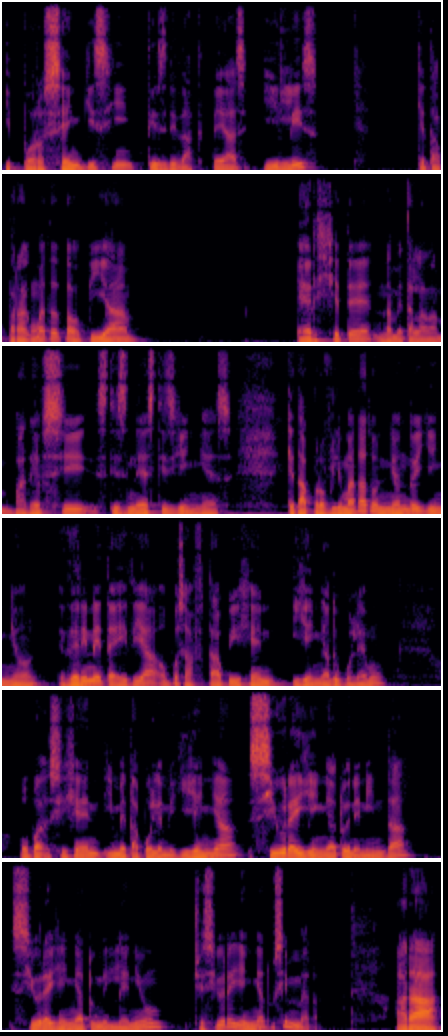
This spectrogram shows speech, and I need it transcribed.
η προσέγγιση της διδακτέας ύλης και τα πράγματα τα οποία έρχεται να μεταλαμπαδεύσει στις νέες της γενιές. Και τα προβλήματα των νέων των γενιών δεν είναι τα ίδια όπως αυτά που είχε η γενιά του πολέμου, όπως είχε η μεταπολεμική γενιά, σίγουρα η γενιά του 90, σίγουρα η γενιά του millennium και σίγουρα η γενιά του σήμερα. Άρα,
